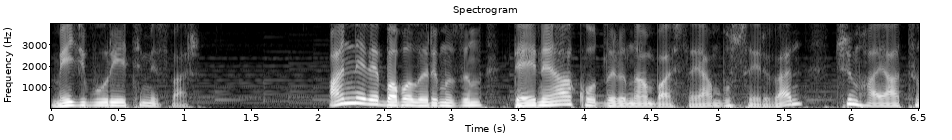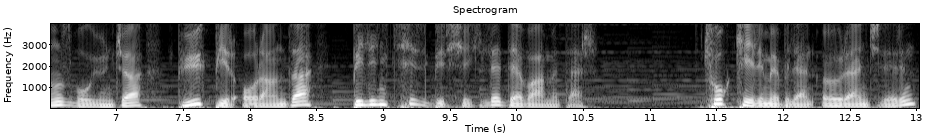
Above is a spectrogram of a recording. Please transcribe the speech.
mecburiyetimiz var. Anne ve babalarımızın DNA kodlarından başlayan bu serüven tüm hayatımız boyunca büyük bir oranda bilinçsiz bir şekilde devam eder. Çok kelime bilen öğrencilerin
